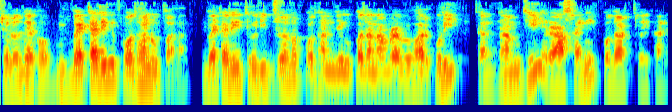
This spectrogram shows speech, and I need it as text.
চলো দেখো, ব্যাটারির প্রধান উপাদান, ব্যাটারি তৈরির জন্য প্রধান যে উপাদান আমরা ব্যবহার করি, তার নাম কি? রাসায়নিক পদার্থ এখানে।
